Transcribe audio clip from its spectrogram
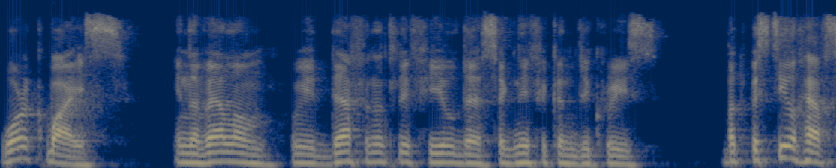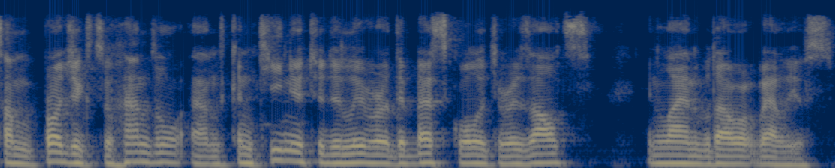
Work-wise, in Avellum, we definitely feel the significant decrease, but we still have some projects to handle and continue to deliver the best quality results in line with our values.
